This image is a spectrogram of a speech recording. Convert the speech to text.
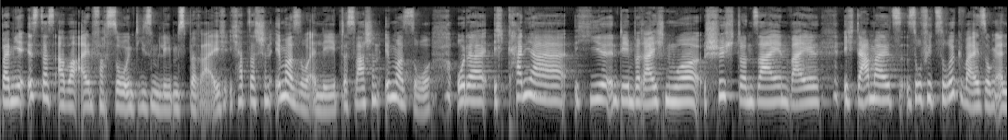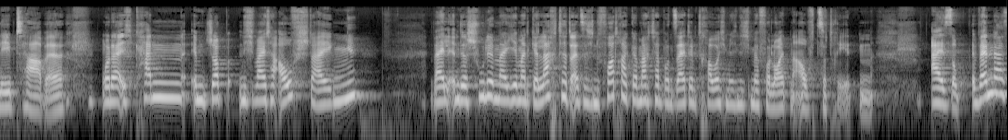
bei mir ist das aber einfach so in diesem Lebensbereich. Ich habe das schon immer so erlebt. Das war schon immer so. Oder ich kann ja hier in dem Bereich nur schüchtern sein, weil ich damals so viel Zurückweisung erlebt habe. Oder ich kann im Job nicht weiter aufsteigen, weil in der Schule mal jemand gelacht hat, als ich einen Vortrag gemacht habe und seitdem traue ich mich nicht mehr vor Leuten aufzutreten. Also, wenn das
